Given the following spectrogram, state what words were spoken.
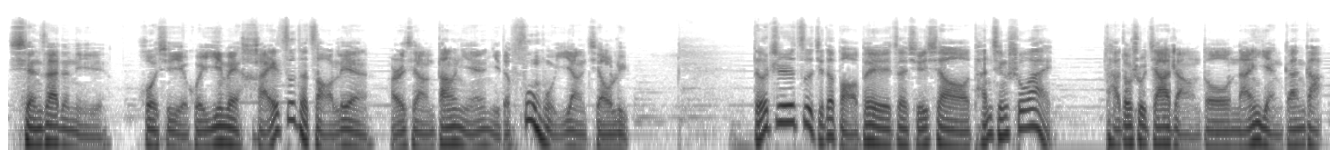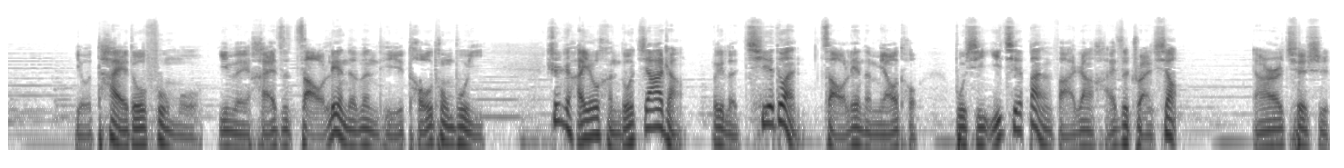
现在的你。或许也会因为孩子的早恋而像当年你的父母一样焦虑。得知自己的宝贝在学校谈情说爱，大多数家长都难掩尴尬。有太多父母因为孩子早恋的问题头痛不已，甚至还有很多家长为了切断早恋的苗头，不惜一切办法让孩子转校。然而却是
